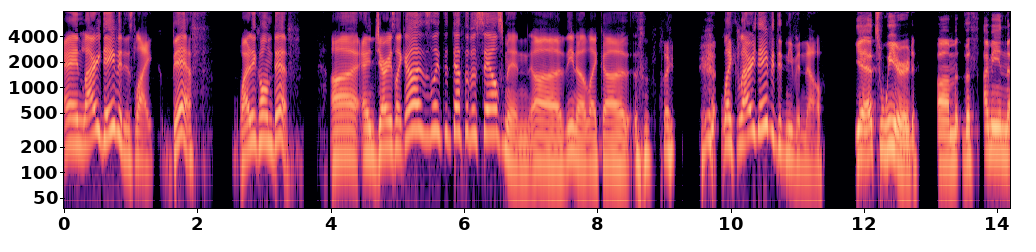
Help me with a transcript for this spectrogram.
and Larry David is like, Biff? Why do you call him Biff? Uh, and Jerry's like, oh, it's like the death of a salesman. Uh, you know, like, uh, like, like Larry David didn't even know. Yeah, it's weird. Um, the th- I mean,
